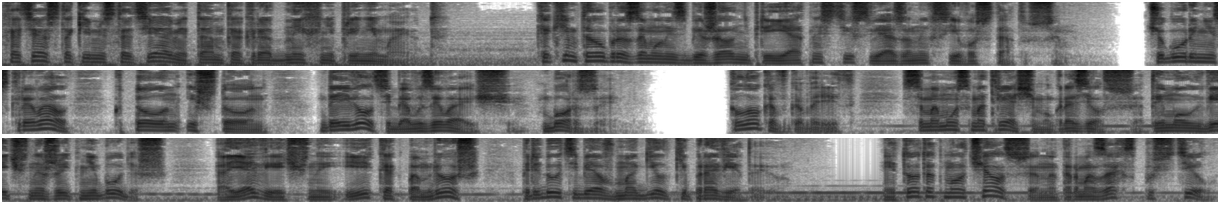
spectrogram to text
Хотя с такими статьями там как родных не принимают. Каким-то образом он избежал неприятностей, связанных с его статусом. Чугуры не скрывал, кто он и что он, да и вел себя вызывающе, борзый. Клоков говорит, самому смотрящему грозился, ты, мол, вечно жить не будешь, а я вечный, и, как помрешь, приду тебя в могилке проведаю. И тот отмолчался, на тормозах спустил.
